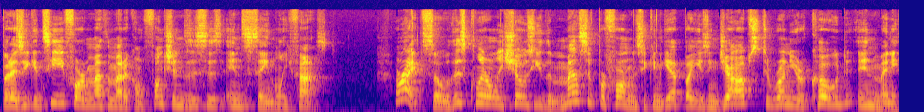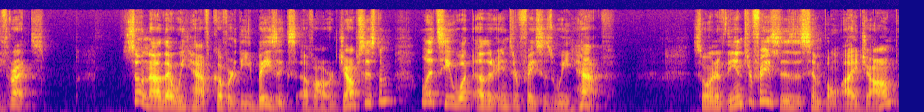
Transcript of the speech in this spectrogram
but as you can see, for mathematical functions, this is insanely fast. Alright, so this clearly shows you the massive performance you can get by using jobs to run your code in many threads. So now that we have covered the basics of our job system, let's see what other interfaces we have. So one of the interfaces is a simple iJob,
